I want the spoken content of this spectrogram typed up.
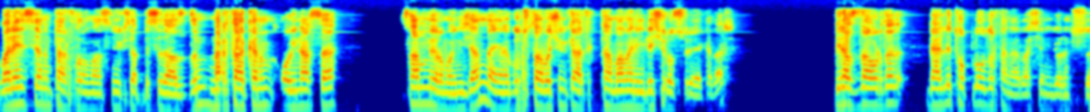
Valencia'nın performansını yükseltmesi lazım. Mert Hakan'ın oynarsa sanmıyorum oynayacağını da yani Gustavo çünkü artık tamamen iyileşir o süreye kadar. Biraz daha orada derli toplu olur Fenerbahçe'nin görüntüsü.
